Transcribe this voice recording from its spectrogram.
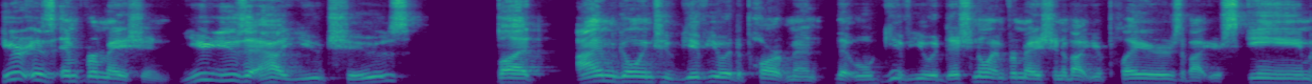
here is information. You use it how you choose, but I'm going to give you a department that will give you additional information about your players, about your scheme,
